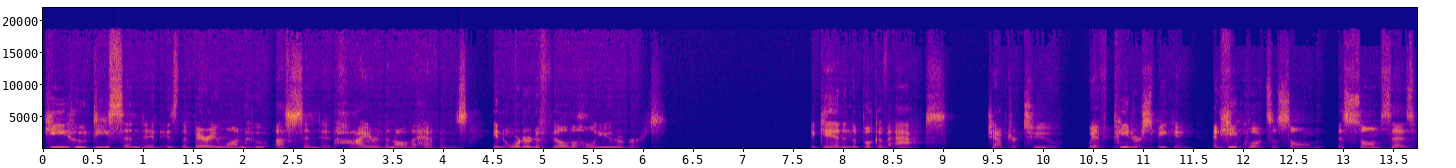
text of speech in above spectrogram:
He who descended is the very one who ascended higher than all the heavens in order to fill the whole universe. Again, in the book of Acts, chapter 2, we have Peter speaking, and he quotes a psalm. This psalm says,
